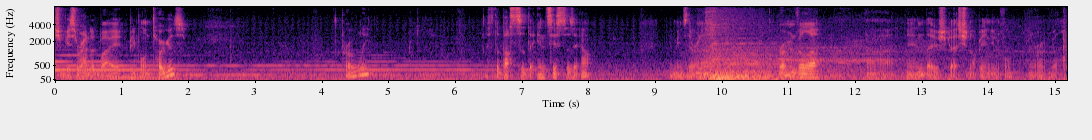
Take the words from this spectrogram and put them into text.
Should be surrounded by people in togas. Probably. If the busts of the ancestors are out, it means they're in a Roman villa, uh, and they should, they should not be in uniform a Roman villa.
